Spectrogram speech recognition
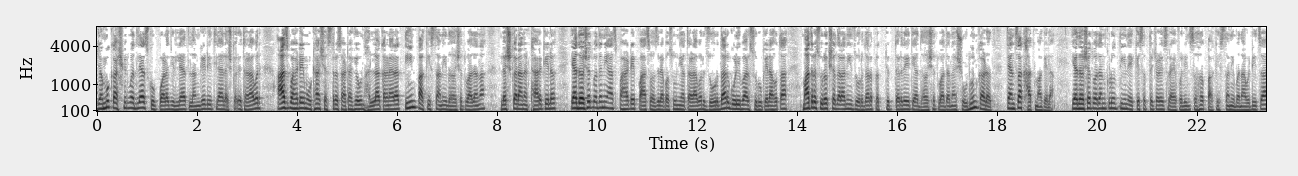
जम्मू काश्मीरमधल्याच कुपवाडा जिल्ह्यात लंगेट इथल्या लष्करी तळावर आज पहाटे मोठा शस्त्रसाठा घेऊन हल्ला करणाऱ्या तीन पाकिस्तानी दहशतवाद्यांना लष्करानं ठार केलं. या दहशतवाद्यांनी आज पहाटे पाच वाजल्यापासून या तळावर जोरदार गोळीबार सुरू केला होता. मात्र सुरक्षा दलांनी जोरदार प्रत्युत्तर देत या दहशतवाद्यांना शोधून काढत त्यांचा खात्मा केला. या दहशतवाद्यांकडून तीन एके सत्तेचाळीस रायफलींसह पाकिस्तानी बनावटीचा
